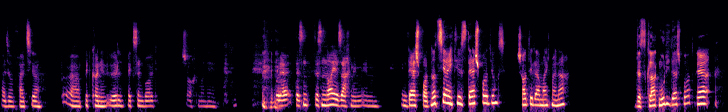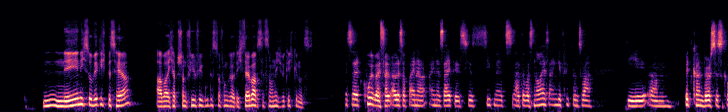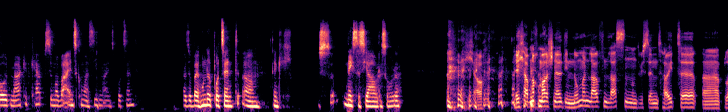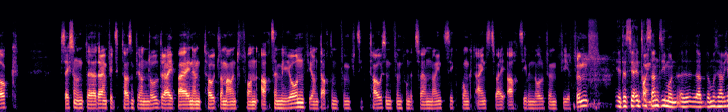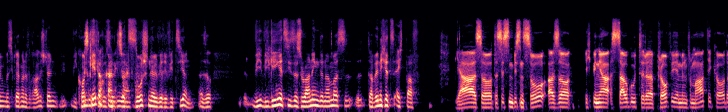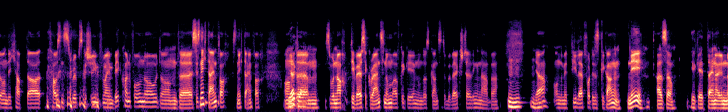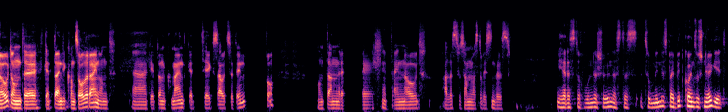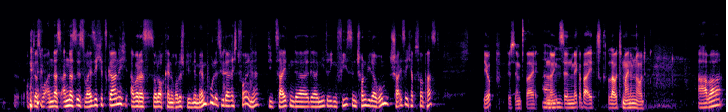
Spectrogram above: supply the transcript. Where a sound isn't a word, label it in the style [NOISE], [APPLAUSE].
Also falls ihr äh, Bitcoin in Öl wechseln wollt, ist auch immer eine. [LAUGHS] Oder das sind, das sind neue Sachen im, im, im Dashboard. Nutzt ihr eigentlich dieses Dashboard, Jungs? Schaut ihr da manchmal nach? Das Clark Moody Dashboard? Ja. Nee, nicht so wirklich bisher, aber ich habe schon viel, viel Gutes davon gehört. Ich selber habe es jetzt noch nicht wirklich genutzt. Es ist halt cool, weil es halt alles auf einer, einer Seite ist. Hier sieht man jetzt, hat er was Neues eingefügt und zwar die ähm, Bitcoin versus Gold Market Cap sind wir bei 1,71 Prozent. Also bei 100 Prozent, ähm, denke ich, ist nächstes Jahr oder so, oder? [LAUGHS] Ich auch. Ich habe nochmal schnell die Nummern laufen lassen und wir sind heute äh, Block 643.403 bei einem Total Amount von 18.488.592.128705545. Ja, das ist ja interessant, Simon. Also, da, da muss, ich, muss ich gleich mal eine Frage stellen. Wie, wie konntest du das jetzt so, so schnell verifizieren? Also, wie, wie ging jetzt dieses Running the Numbers? Da bin ich jetzt echt baff. Ja, also das ist ein bisschen so. Also ich bin ja sauguter äh, Profi im Informatik, oder? Und ich habe da tausend Scripts [LAUGHS] geschrieben für meinen Bitcoin Full Node und äh, es ist nicht einfach, es ist nicht einfach. Und ja, ähm, es wurden auch diverse Grants in Umlauf gegeben, um das Ganze zu bewerkstelligen, aber mhm, mhm. ja, und mit viel Effort ist es gegangen. Nee, also ihr geht da in eure Node und äh, geht da in die Konsole rein und äh, gebt dann Command get takes out info und dann rechnet dein Node alles zusammen, was du wissen willst. Ja, das ist doch wunderschön, dass das zumindest bei Bitcoin so schnell geht. Ob das woanders [LAUGHS] anders ist, weiß ich jetzt gar nicht, aber das soll auch keine Rolle spielen. Der Mempool ist wieder recht voll, ne? Die Zeiten der, der niedrigen Fees sind schon wieder rum. Scheiße, ich hab's verpasst. Jupp, wir sind bei um, ähm. 19 Megabyte laut meinem Node. Aber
